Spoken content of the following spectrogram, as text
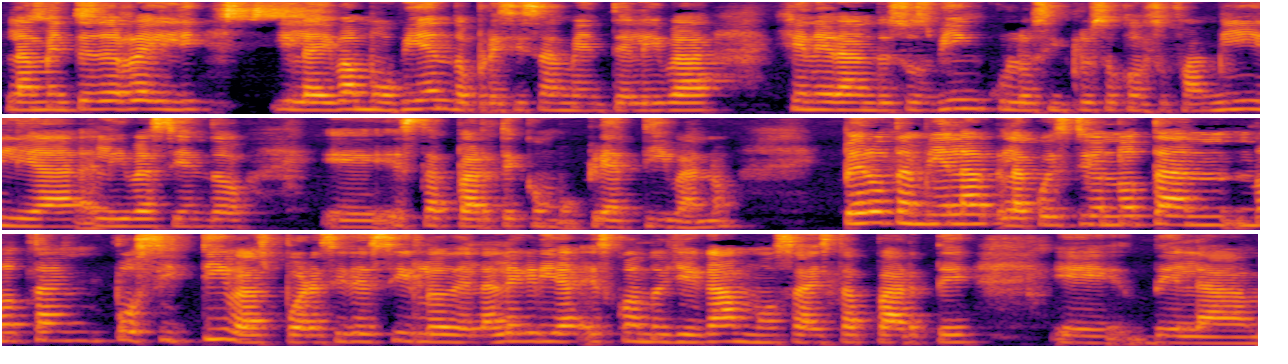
la mente de Rayleigh y la iba moviendo precisamente, le iba generando esos vínculos incluso con su familia, le iba haciendo eh, esta parte como creativa, ¿no? Pero también la, cuestión no tan, no tan positivas, por así decirlo, de la alegría es cuando llegamos a esta parte eh, de la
